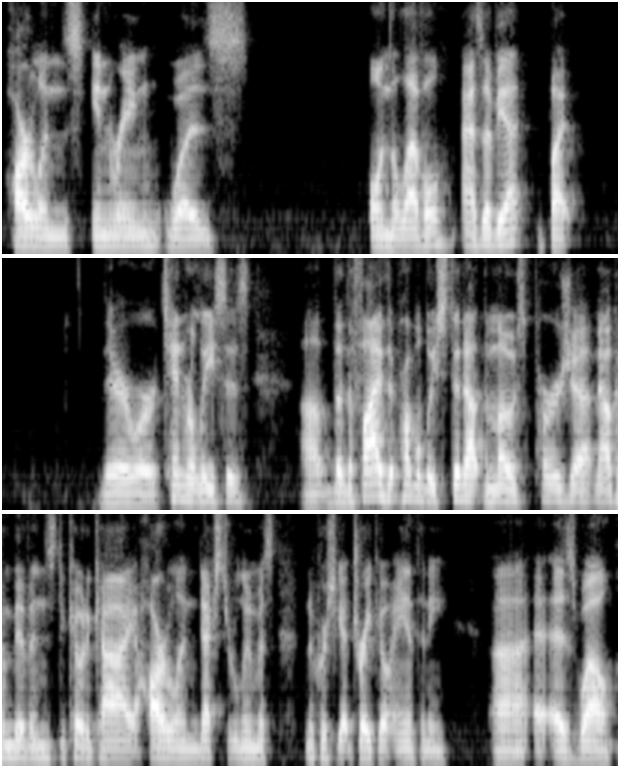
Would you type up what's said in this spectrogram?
Harland's in ring was on the level as of yet, but there were 10 releases. Uh, the the five that probably stood out the most: Persia, Malcolm Bivens, Dakota Kai, Harland, Dexter Lumis, and of course you got Draco Anthony uh, as well.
